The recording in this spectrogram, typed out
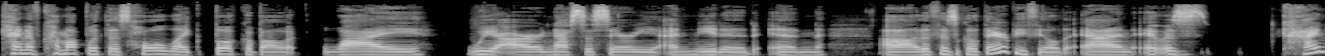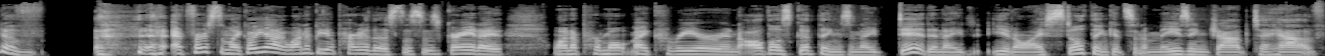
kind of come up with this whole like book about why we are necessary and needed in uh, the physical therapy field. And it was kind of at first I'm like, oh yeah, I want to be a part of this. This is great. I want to promote my career and all those good things. And I did. And I, you know, I still think it's an amazing job to have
